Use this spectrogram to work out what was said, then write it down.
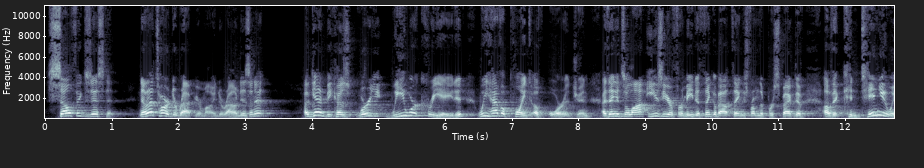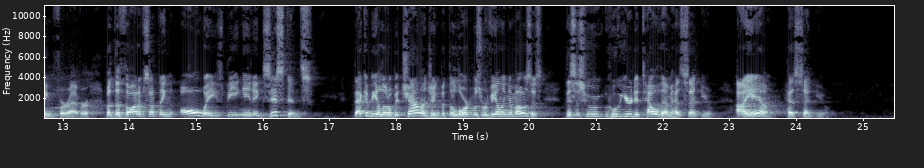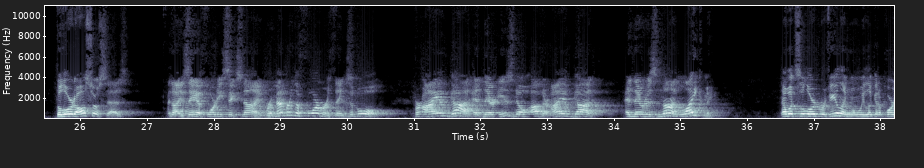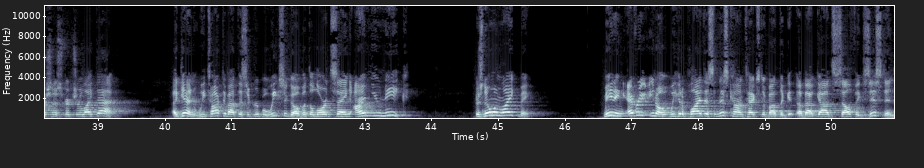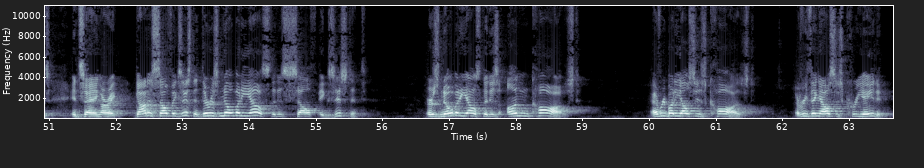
Self-existent. Now that's hard to wrap your mind around, isn't it? Again, because we're, we were created, we have a point of origin. I think it's a lot easier for me to think about things from the perspective of it continuing forever, but the thought of something always being in existence, that could be a little bit challenging, but the Lord was revealing to Moses, this is who, who you're to tell them has sent you. I am has sent you. The Lord also says in Isaiah 46, 9, remember the former things of old for I am God, and there is no other. I am God, and there is none like me. Now, what's the Lord revealing when we look at a portion of Scripture like that? Again, we talked about this a group of weeks ago, but the Lord's saying, I'm unique. There's no one like me. Meaning, every, you know, we could apply this in this context about the, about God's self-existence in saying, all right, God is self-existent. There is nobody else that is self-existent. There's nobody else that is uncaused. Everybody else is caused. Everything else is created.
